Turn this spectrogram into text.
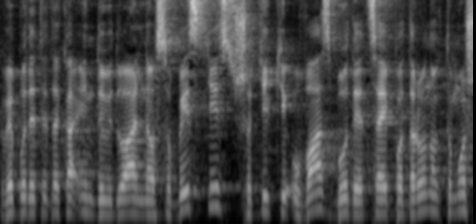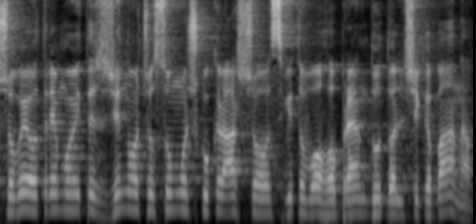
Ви будете така індивідуальна особистість, що тільки у вас буде цей подарунок, тому що ви отримуєте жіночу сумочку кращого світового бренду Dolce Gabbana.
